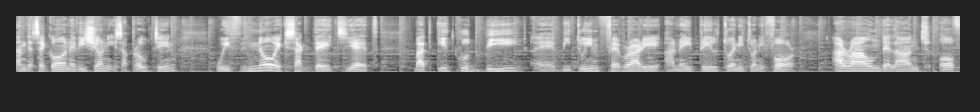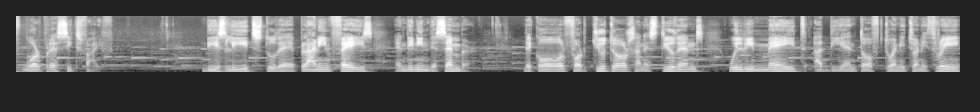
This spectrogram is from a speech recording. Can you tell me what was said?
And the second edition is approaching with no exact dates yet, but it could be uh, between February and April 2024 around the launch of WordPress 6.5. This leads to the planning phase ending in December. The call for tutors and students will be made at the end of 2023.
